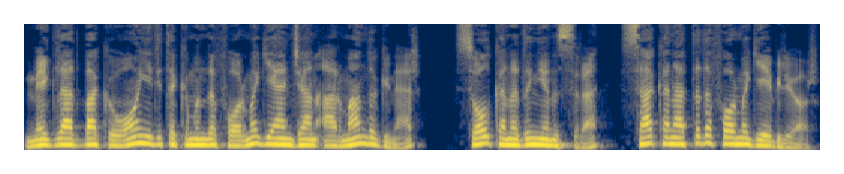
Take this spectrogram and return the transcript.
Megladbach U17 takımında forma giyen Can Armando Güner, sol kanadın yanı sıra sağ kanatta da forma giyebiliyor.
